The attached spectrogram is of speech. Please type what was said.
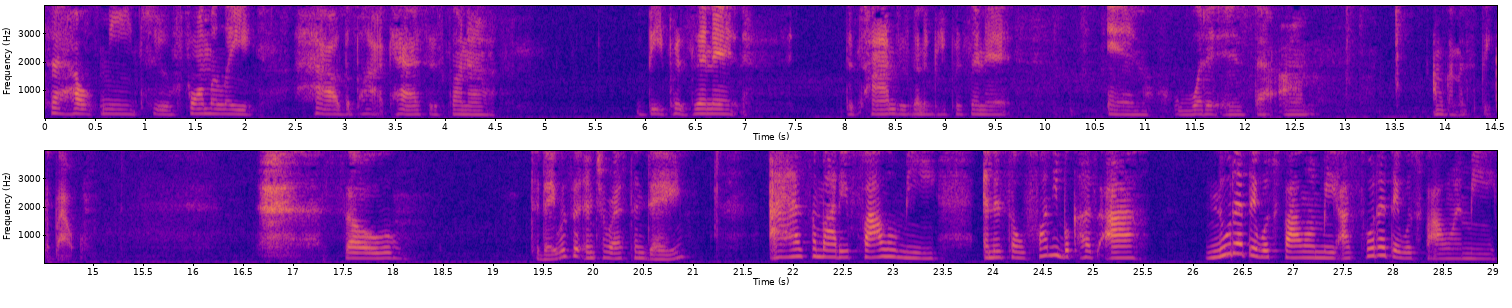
to help me to formulate how the podcast is going to be presented, the times is going to be presented, and what it is that um, I'm going to speak about. So, today was an interesting day. I had somebody follow me, and it's so funny because I knew that they was following me. I saw that they was following me.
